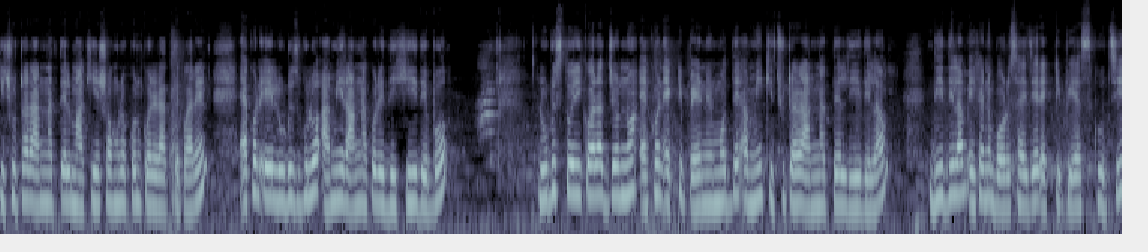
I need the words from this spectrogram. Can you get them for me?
কিছুটা রান্নার তেল মাখিয়ে সংরক্ষণ করে রাখতে পারেন। এখন এই লুডুসগুলো আমি রান্না করে দেখিয়ে দেব। লুডুস তৈরি করার জন্য এখন একটি প্যানের মধ্যে আমি কিছুটা রান্নার তেল দিয়ে দিলাম। দিয়ে দিলাম এখানে বড় সাইজের একটি পেঁয়াজ কুচি।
